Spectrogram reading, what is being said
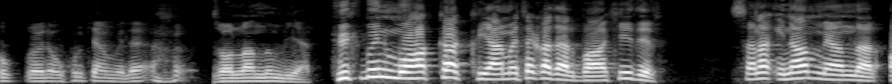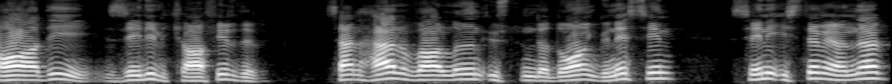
çok böyle okurken bile zorlandığım bir yer. Hükmün muhakkak kıyamete kadar bakidir. Sana inanmayanlar adi, zelil, kafirdir. Sen her varlığın üstünde doğan güneşsin. Seni istemeyenler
